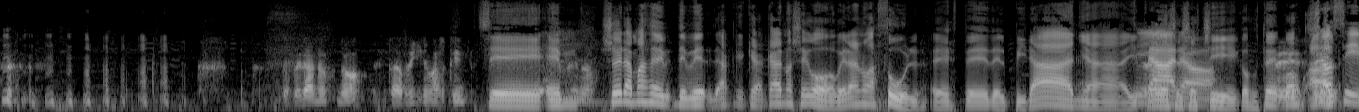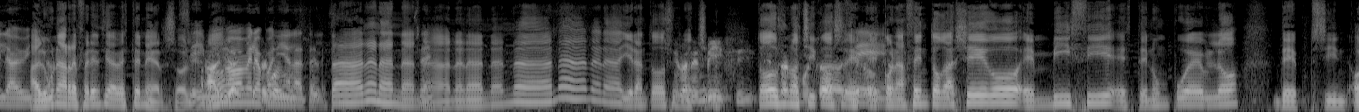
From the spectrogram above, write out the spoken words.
¿no? los veranos, ¿no? Está Ricky Martín. Sí, eh, yo era más de, de, que acá no llegó, verano azul, este, del Piraña y todos esos chicos. Usted, sí. Vos, sí. Al, yo sí lo he visto. Alguna referencia debes tener, Sole. Sí, mi mamá me lo ponía en la tele. Y eran todos unos, unos chicos con acento gallego, en bici, este, en un pueblo, de sin, o,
